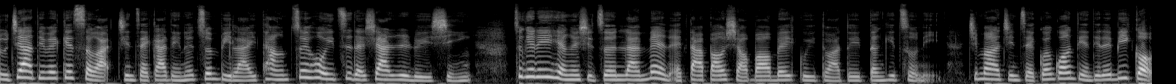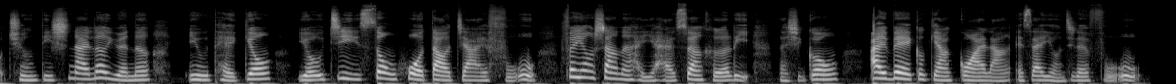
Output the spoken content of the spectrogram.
暑假就要结束啊，真侪家庭咧准备来一趟最后一次的夏日旅行。这个旅行的时阵，难免会大包小包买规大堆登去厝呢。即马真侪观光点伫咧美国，像迪士尼乐园呢，有提供邮寄送货到家的服务，费用上呢也还算合理。若是讲爱买搁惊寒的人，会使用即个服务。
